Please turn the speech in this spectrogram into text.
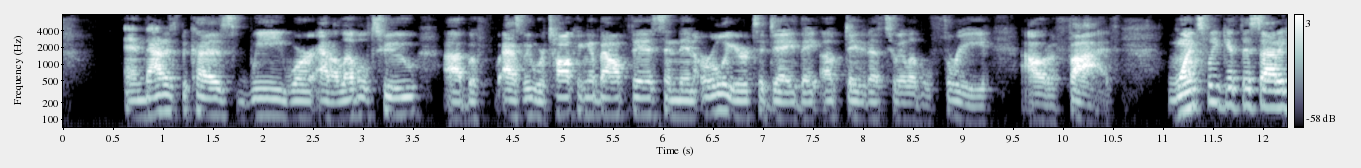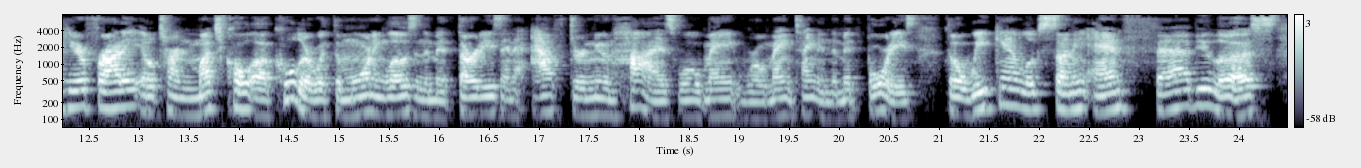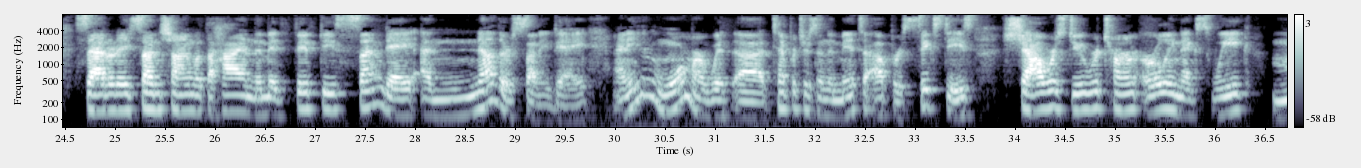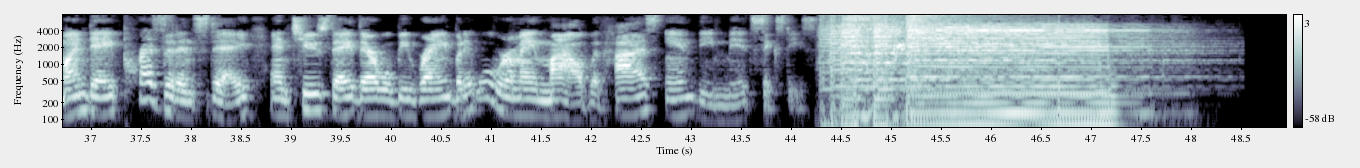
And that is because we were at a level two uh, as we were talking about this. And then earlier today, they updated us to a level three out of five. Once we get this out of here Friday, it'll turn much cold, uh, cooler with the morning lows in the mid 30s and afternoon highs will, main, will maintain in the mid 40s. The weekend looks sunny and fabulous. Saturday, sunshine with a high in the mid 50s. Sunday, another sunny day, and even warmer with uh, temperatures in the mid to upper 60s. Showers do return early next week. Monday, President's Day, and Tuesday there will be rain, but it will remain mild with highs in the mid 60s.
